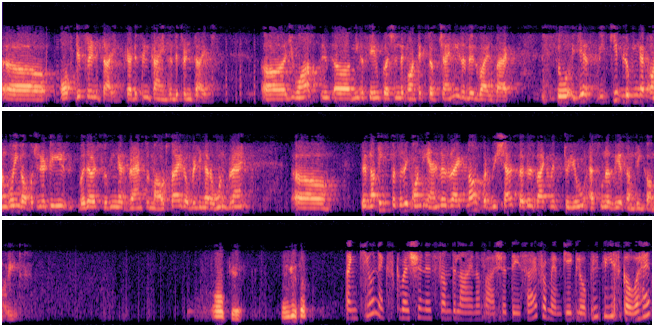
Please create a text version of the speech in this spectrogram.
uh, of different types, different kinds and different types. Uh, you asked uh, me the same question in the context of Chinese a little while back. So, yes, we keep looking at ongoing opportunities, whether it's looking at brands from outside or building our own brand. Uh, there's nothing specific on the anvil right now, but we shall circle back with to you as soon as we have something concrete. Okay. Thank you, sir. Thank you. Next question is from the line of Asha Desai from Emkay Global. Please go ahead.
